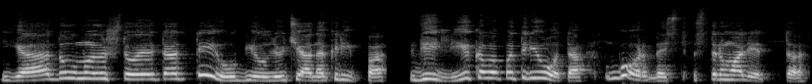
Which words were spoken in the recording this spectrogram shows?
Я думаю, что это ты убил Лючана Криппа, великого патриота, гордость Стромалетта.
